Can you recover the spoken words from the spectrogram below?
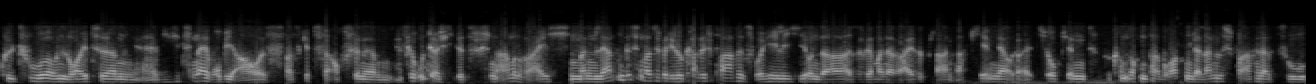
Kultur und Leute. Äh, wie sieht es in Nairobi aus? Was gibt es da auch für, eine, für Unterschiede zwischen Arm und Reich? Man lernt ein bisschen was über die lokale Sprache, Swahili hier und da. Also wenn man eine Reise plant nach Kenia oder Äthiopien, bekommt noch ein paar Brocken der Landessprache dazu.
